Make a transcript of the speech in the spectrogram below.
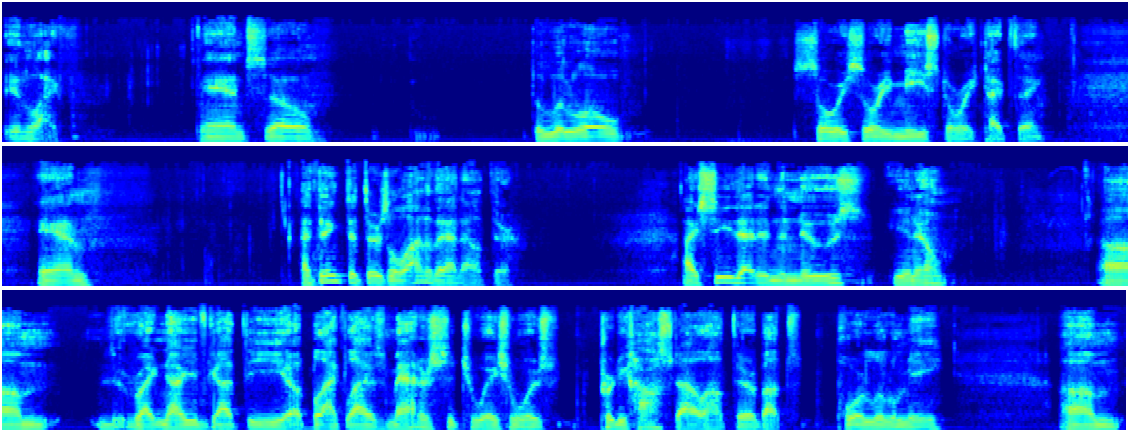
in life, and so the little old sorry, sorry me story type thing, and I think that there's a lot of that out there. I see that in the news, you know. Um, right now you've got the uh, Black Lives Matter situation where it's pretty hostile out there about poor little me. Um,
